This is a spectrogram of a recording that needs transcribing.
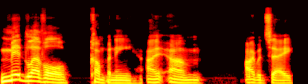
mid-level company i um i would say.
